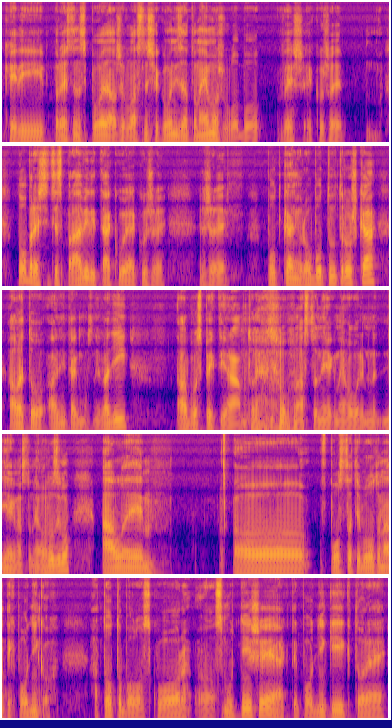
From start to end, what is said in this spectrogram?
kedy presne si povedal, že vlastne však oni za to nemôžu, lebo vieš, akože dobre, síce spravili takú, akože, že potkaňu robotu troška, ale to ani tak moc nevadí. Alebo respektíve nám to nevadilo, lebo nás to nejak, nehovorím, nejak nás to neohrozilo. Ale o, v podstate bolo to na tých podnikoch. A toto bolo skôr o, smutnejšie, ak tie podniky, ktoré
